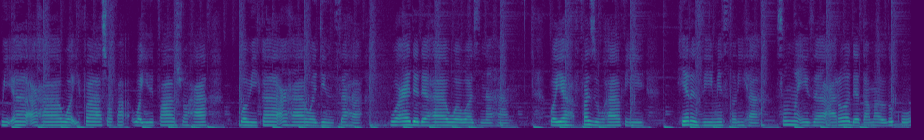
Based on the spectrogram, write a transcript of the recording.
wi'a'aha wa ifasofa wa ifasoha wa wika'aha wa jinsaha wa adadaha wa waznaha. ويحفظها في حرز مثلها ثم إذا أراد تملك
